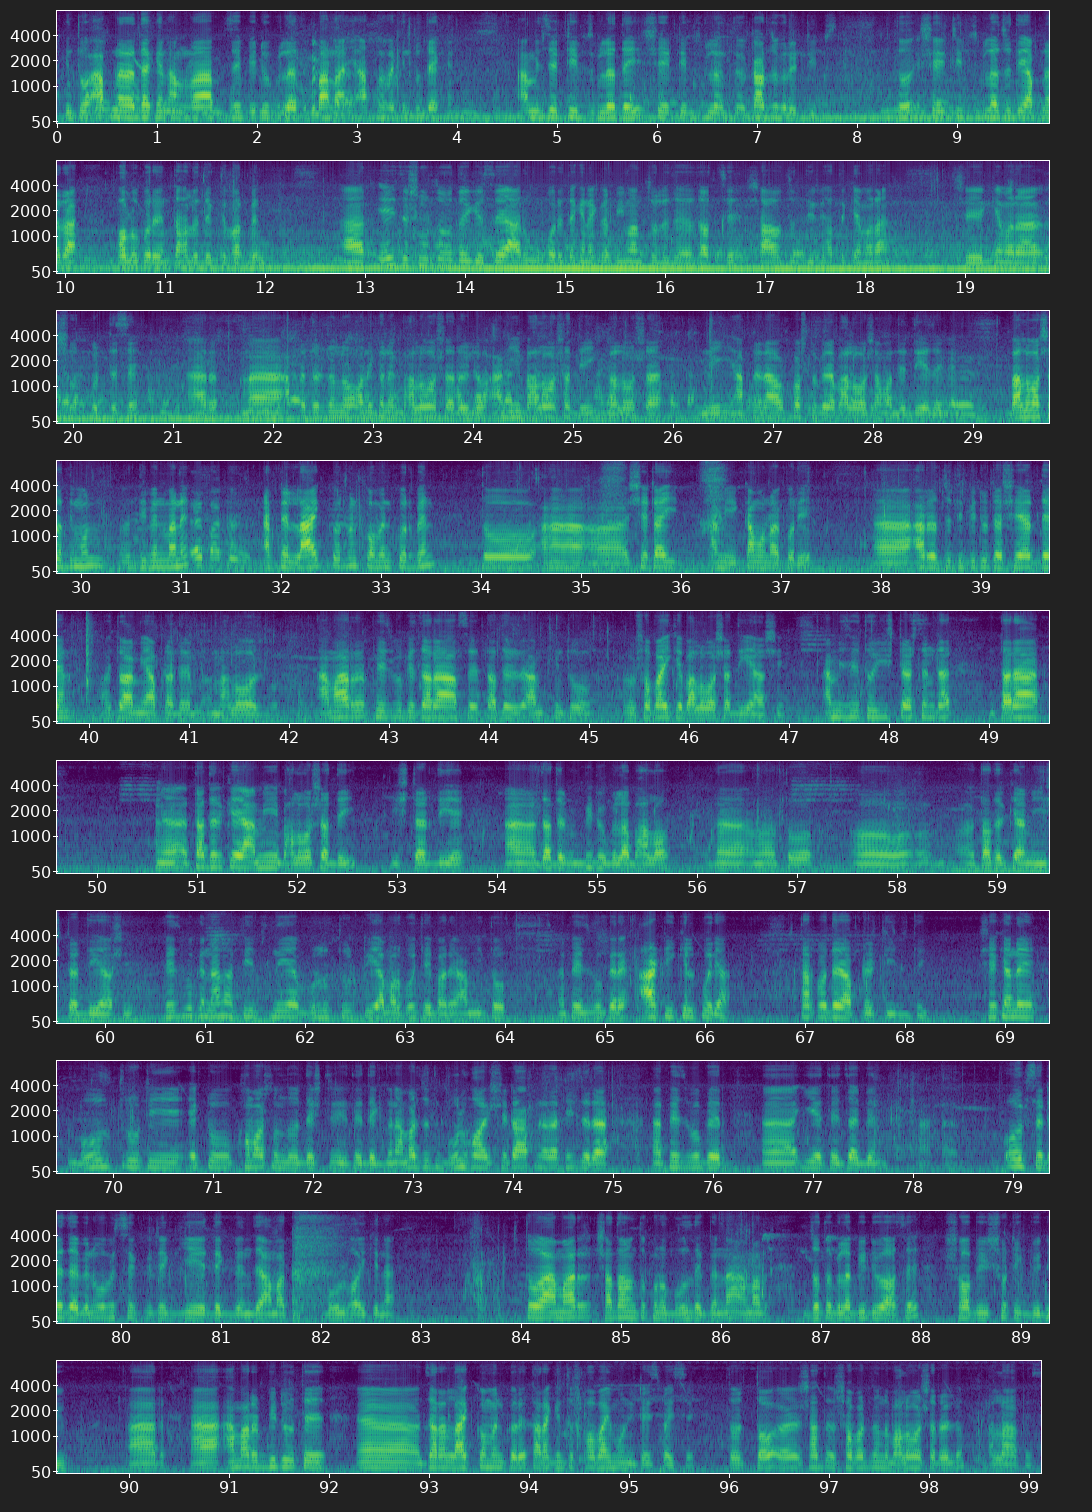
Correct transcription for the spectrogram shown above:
কিন্তু আপনারা দেখেন, আমরা যে ভিডিওগুলো বানাই, আপনারা কিন্তু দেখেন। আমি যে টিপসগুলো দেই, সেই টিপসগুলো কিন্তু কার্যকরী টিপস। তো সেই টিপসগুলো যদি আপনারা ফলো করেন, তাহলে দেখতে পারবেন। আর এই যে সূর্য উদয় গেছে, আর উপরে দেখেন একটা বিমান চলে যাচ্ছে। শাহজুদ্দির হাতে ক্যামেরা। সে ক্যামেরা শুট করতেছে। আর আপনাদের জন্য অনেক অনেক ভালোবাসা রইল। আমি ভালোবাসা দিই, ভালোবাসা নেই। আপনারাও কষ্ট করে ভালোবাসা আমাদের দিয়ে যাবেন। ভালোবাসা দিমন, দিবেন মানে আপনি লাইক করবেন কমেন্ট করবেন। তো সেটাই আমি কামনা করি। আর যদি ভিডিওটা শেয়ার দেন, হয়তো আমি আপনাদের ভালোবাসবো। আমার ফেসবুকে যারা আছে, তাদের আমি কিন্তু সবাইকে ভালোবাসা দিয়ে আসি। আমি যেহেতু স্টার সেন্টার তারা তাদেরকে আমি ভালোবাসা দিই, স্টার দিয়ে। যাদের ভিডিওগুলো ভালো তো তাদেরকে আমি স্টার দিয়ে আসি। ফেসবুকে নানা টিপস নিয়ে ভুল ত্রুটি আমার হইতে পারে। আমি তো ফেসবুকের আর্টিকেল পড়া তারপরে আপনার টিপস দিই। সেখানে ভুল ত্রুটি, একটু ক্ষমা সুন্দর দৃষ্টিতে দেখবেন। আমার যদি ভুল হয়, সেটা আপনারা নিজেরা ফেসবুকের ইয়েতে যাবেন ওয়েবসাইটে যাবেন ওয়েবসাইটে গিয়ে দেখবেন যে আমার ভুল হয় কি না তো আমার সাধারণত কোনো ভুল দেখবেন না, আমার যতগুলো ভিডিও আছে, সবই সঠিক ভিডিও আর আমার ভিডিওতে যারা লাইক কমেন্ট করে, তারা কিন্তু সবাই মনিটাইজ পাইছে। তো সবার জন্য ভালোবাসা রইল। আল্লাহ হাফেজ।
